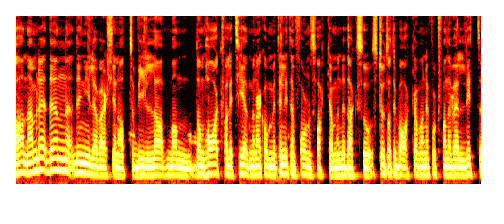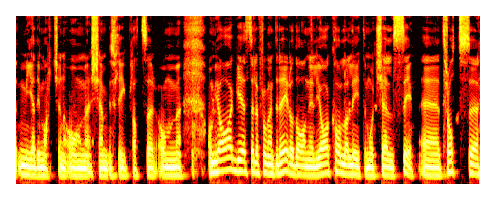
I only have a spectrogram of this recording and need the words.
Ja, nej, men den, den gillar jag verkligen. Att Villa, man, de har kvalitet men har kommit en liten formsvacka. Men det är dags att stuta tillbaka. Man är fortfarande väldigt med i matchen om Champions League-platser. Om, om jag ställer frågan till dig då Daniel. Jag kollar lite mot Chelsea. Eh, trots eh,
